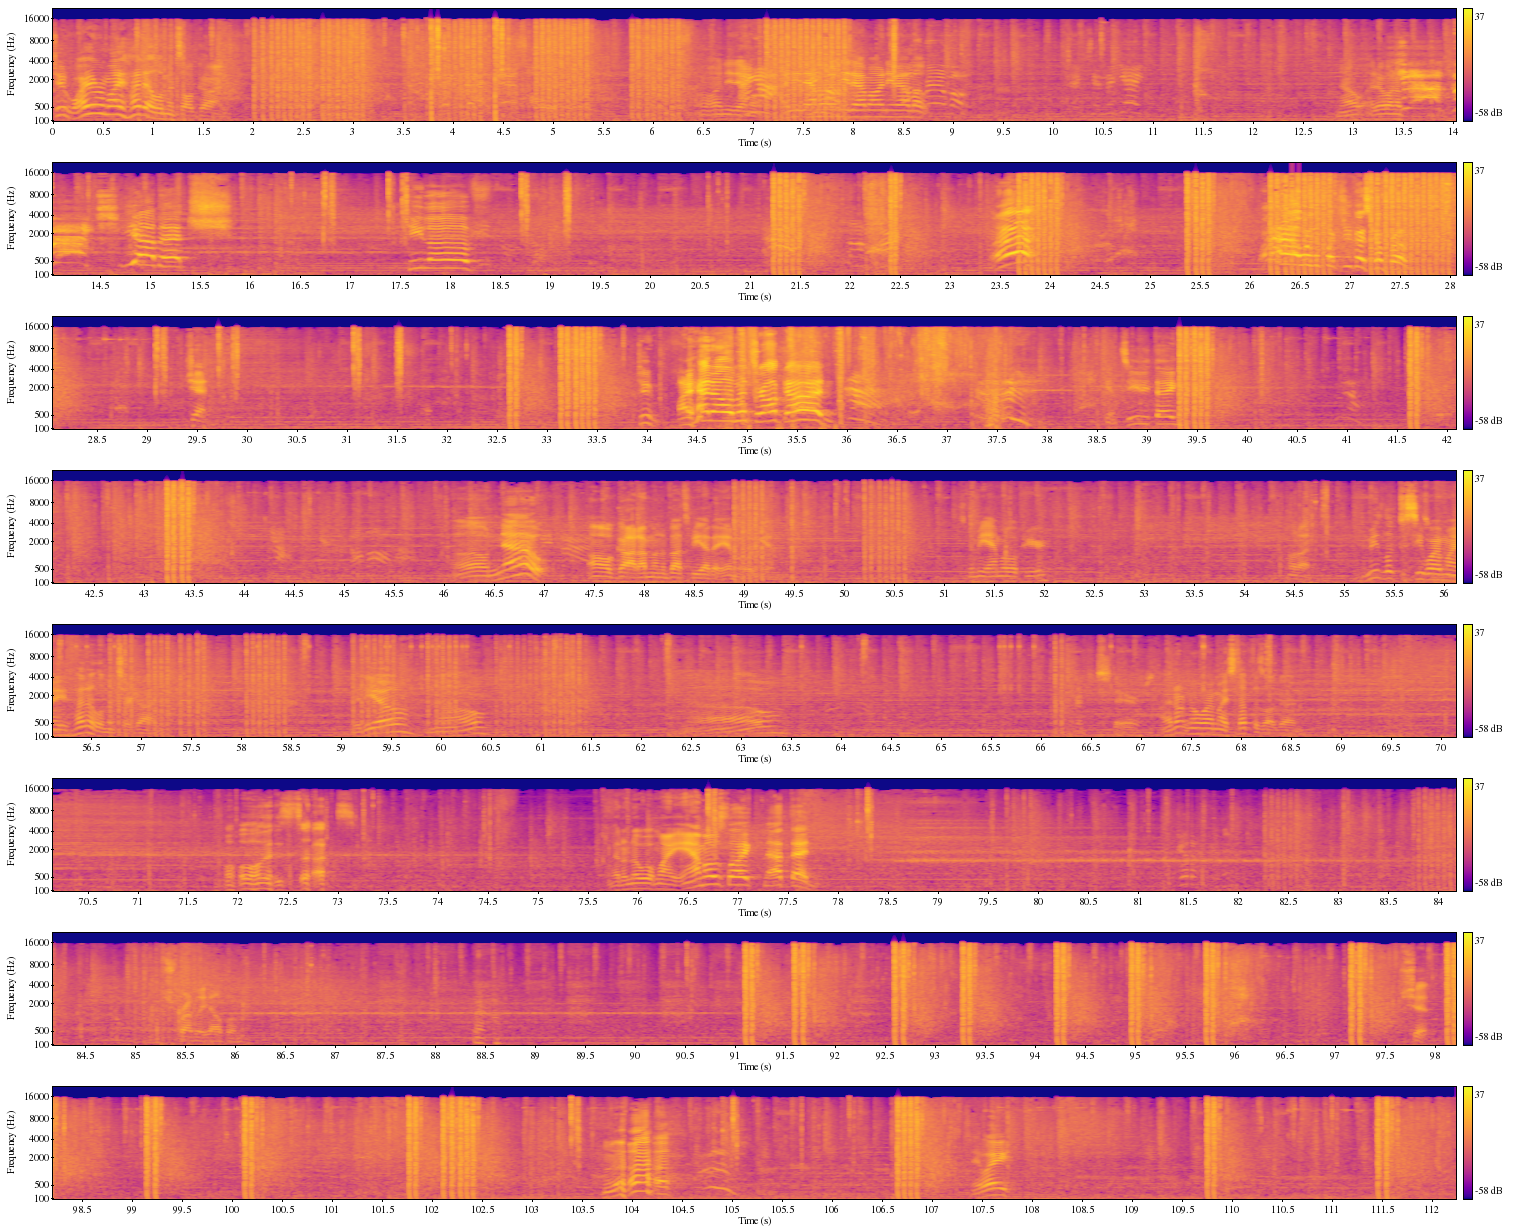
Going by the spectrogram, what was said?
Dude, why are my HUD elements all gone? Oh, I need ammo. I need ammo, I need ammo, I need ammo. No, I don't want to. Yeah, bitch! Yeah, bitch! T love! Ah! Wow, where the fuck did you guys come from? Shit. Dude, my HUD elements are all gone! See anything. Oh no! Oh god, I'm about to be out of ammo again. There's gonna be ammo up here. Hold on. Let me look to see why my HUD elements are gone. Video? No. Right Stairs. I don't know why my stuff is all gone. Oh, this sucks. I don't know what my ammo's like. Nothing. Should probably help him. Shit. Stay away.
